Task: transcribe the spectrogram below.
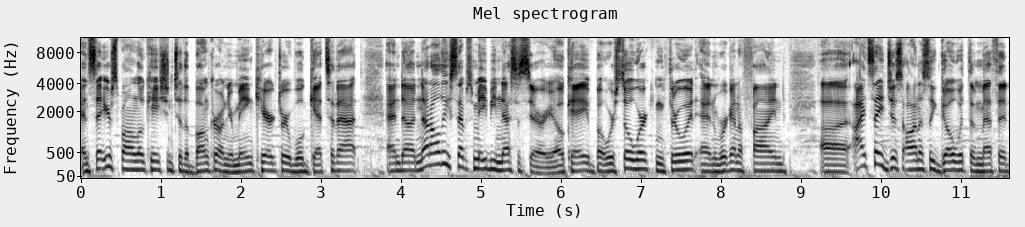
and set your spawn location to the bunker on your main character. We'll get to that. And uh, not all these steps may be necessary, okay? But we're still working through it and we're gonna find, uh, I'd say just honestly go with the method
